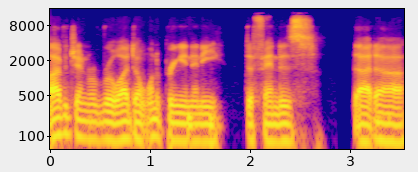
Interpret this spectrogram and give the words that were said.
I have a general rule: I don't want to bring in any defenders that uh,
